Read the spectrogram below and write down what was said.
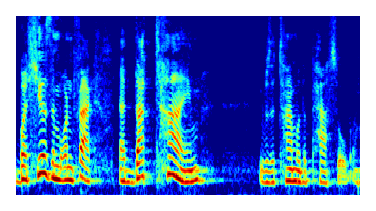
But here's the important fact at that time, it was a time of the Passover.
